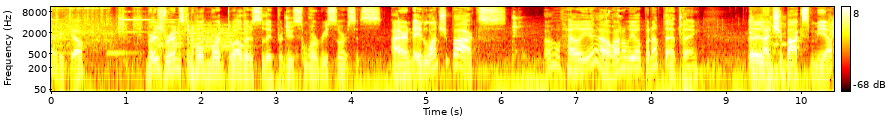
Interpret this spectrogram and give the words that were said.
There we go. Merged rooms can hold more dwellers, so they produce more resources. I earned a lunchbox. Oh, hell yeah. Why don't we open up that thing? Lunchbox me up.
